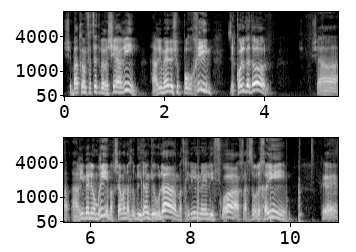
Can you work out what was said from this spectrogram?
שבת לא מפצצת בראשי ערים, הערים האלה שפורחים, זה קול גדול. שהערים האלה אומרים, עכשיו אנחנו בעידן גאולה, מתחילים אה, לפרוח, לחזור לחיים, כן?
